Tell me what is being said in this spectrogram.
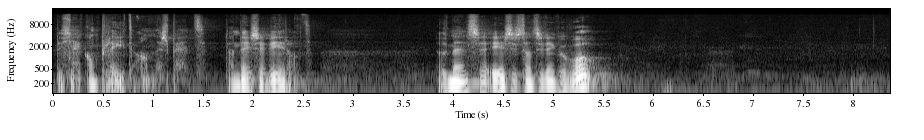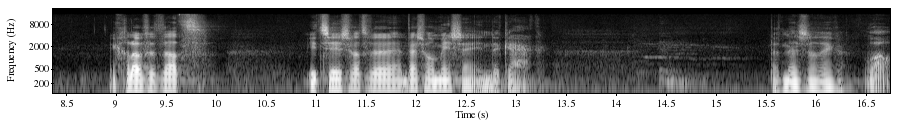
dat jij compleet anders bent dan deze wereld. Dat mensen in eerste instantie denken, wow. Ik geloof dat dat iets is wat we best wel missen in de kerk. Dat mensen dan denken, wow.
